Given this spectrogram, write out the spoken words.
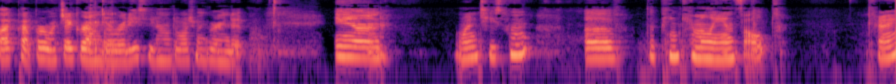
black pepper, which I ground already, so you don't have to watch me grind it. And one teaspoon of the pink Himalayan salt, okay?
